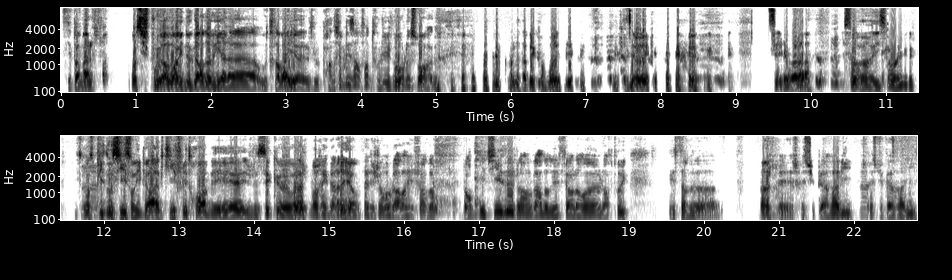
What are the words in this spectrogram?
C'est pas mal. Moi, si je pouvais avoir une garderie à la, au travail, euh, je prendrais mes enfants tous les jours le soir. Avec moi, c'est vrai. voilà. Ils sont, ils sont, ils sont speed aussi, ils sont hyper actifs les trois. Mais euh, je sais que voilà, je me régalerais. En fait, je regarderais faire leurs bêtises, je regarderais faire leurs leur trucs, et ça me, je serais, je serais super ravi. Je serais super ravi.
